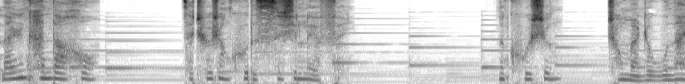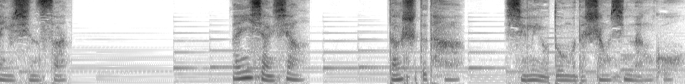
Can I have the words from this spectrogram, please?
男人看到后，在车上哭得撕心裂肺。那哭声充满着无奈与心酸。难以想象，当时的他心里有多么的伤心难过。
